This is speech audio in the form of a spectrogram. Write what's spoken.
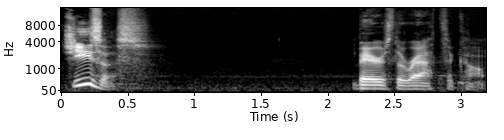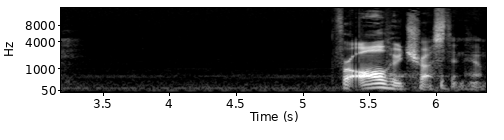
Jesus bears the wrath to come for all who trust in him.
